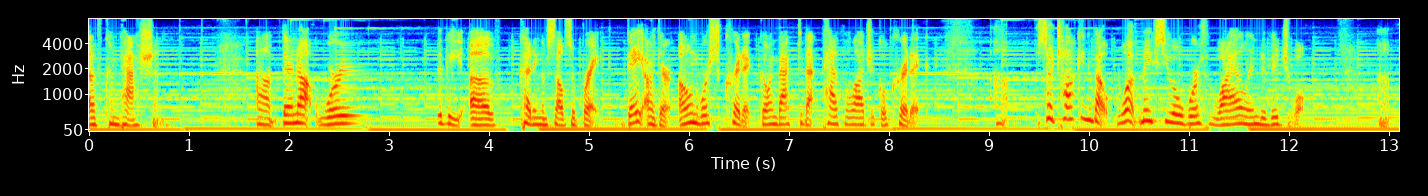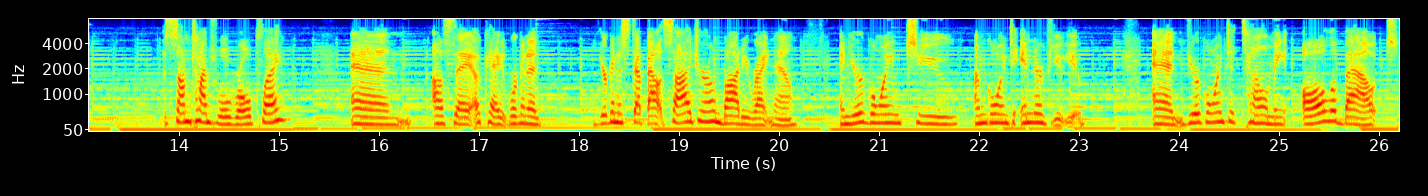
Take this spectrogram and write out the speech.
of compassion. Um, they're not worthy of cutting themselves a break. They are their own worst critic, going back to that pathological critic. Uh, so, talking about what makes you a worthwhile individual. Uh, sometimes we'll role play, and I'll say, okay, we're going to you're going to step outside your own body right now and you're going to i'm going to interview you. And you're going to tell me all about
